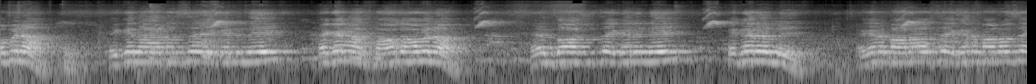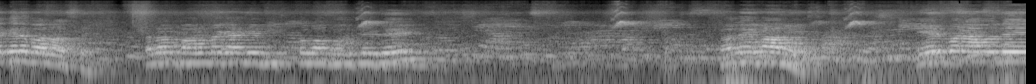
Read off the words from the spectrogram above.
হবে না? এখানে আট আছে, এখানে নেই, এখানে আছে, তাহলে হবে না। এখানে দশ আছে, এখানে নেই, এখানেও নেই। এখানে বারো আছে, এখানে বারো আছে, এখানে বারো আছে। তাহলে আমি বারোটাকে আগে বৃত্ত বা বলতে দেই। তাহলে বারো। এরপরে আমাদের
